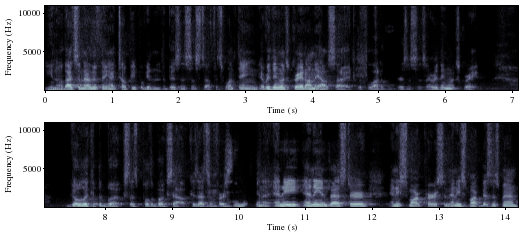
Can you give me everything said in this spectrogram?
You know, that's another thing I tell people getting into business and stuff. It's one thing, everything looks great on the outside with a lot of the businesses. Everything looks great go look at the books. Let's pull the books out because that's the mm-hmm. first thing that's gonna any any investor, any smart person, any smart businessman,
